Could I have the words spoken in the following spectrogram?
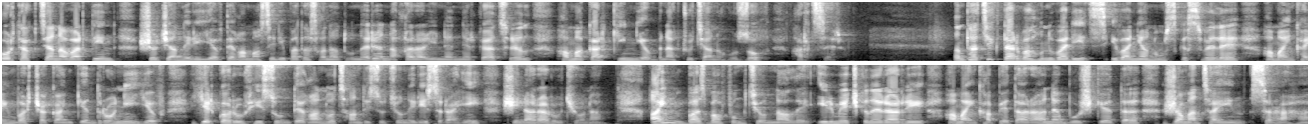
Խորհրդակցության ավարտին շրջանների եւ տեղամասերի պատասխանատուները նախարարին են ներկայացրել համակարգին եւ բնակչությանը հուզող հարցեր։ Ընթացիկ տարվա հունվարից Իվանյանում սկսվել է համայնքային վարչական կենտրոնի եւ 250 տեղանոց հանդիսությունների սրահի շինարարությունը։ Այն բազմաֆունկցիոնալ է։ Իր մեջ կներառի համայնքապետարանը, բուժկետը, ժամանցային սրահը։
